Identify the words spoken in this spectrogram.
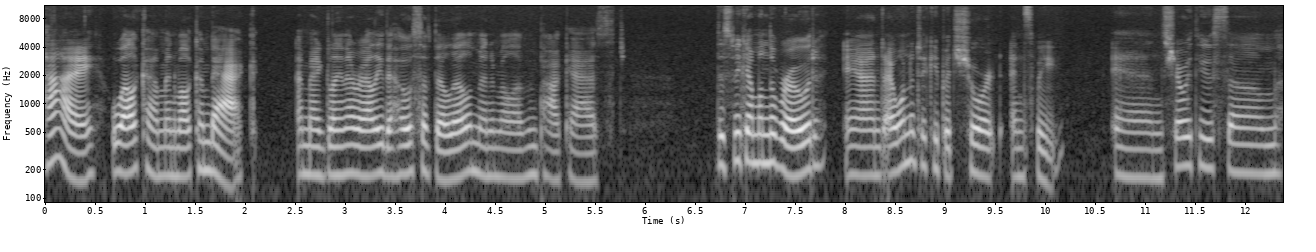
Hi, welcome and welcome back. I'm Magdalena Raleigh, the host of the Little Minimalism podcast. This week I'm on the road and I wanted to keep it short and sweet and share with you some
